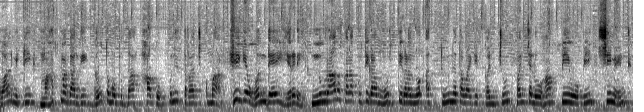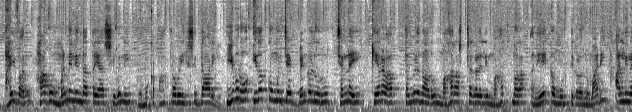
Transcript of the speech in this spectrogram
ವಾಲ್ಮೀಕಿ, ಮಹಾತ್ಮ ಗಾಂಧಿ, ಗೌತಮ ಬುದ್ಧ ಹಾಗೂ ಪುನೀತ್ ರಾಜ್ಕುಮಾರ್. ಹೀಗೆ ಒಂದೇ ಎರಡೇ ನೂರಾರು ಕಲಾಕೃತಿಗಳ ಮೂರ್ತಿಗಳನ್ನು ಅತ್ಯುನ್ನತವಾಗಿ ಕಂಚು, ಪಂಚಲೋಹ ಪಿಒಪಿ agreement ಫೈಬರ್ ಹಾಗೂ ಮಣ್ಣಿನಿಂದ ತಯಾರಿಸುವಲ್ಲಿ ಪ್ರಮುಖ ಪಾತ್ರ ವಹಿಸಿದ್ದಾರೆ. ಇವರು ಇದಕ್ಕೂ ಮುಂಚೆ ಬೆಂಗಳೂರು, ಚೆನ್ನೈ, ಕೇರಳ, ತಮಿಳುನಾಡು, ಮಹಾರಾಷ್ಟ್ರಗಳಲ್ಲಿ ಮಹಾತ್ಮರ ಅನೇಕ ಮೂರ್ತಿಗಳನ್ನು ಮಾಡಿ ಅಲ್ಲಿನ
